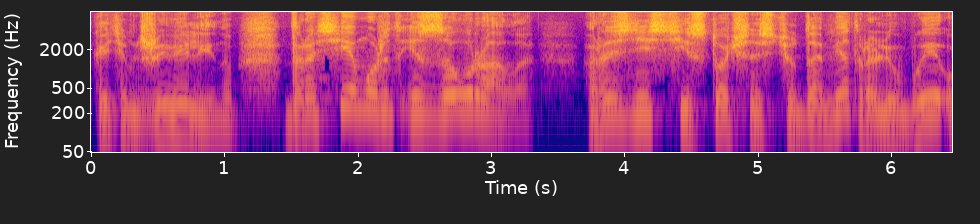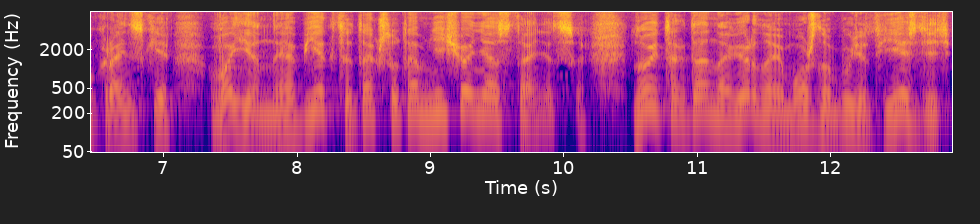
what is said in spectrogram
к этим джевелинам? Да Россия может из-за Урала разнести с точностью до метра любые украинские военные объекты, так что там ничего не останется. Ну и тогда, наверное, можно будет ездить,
